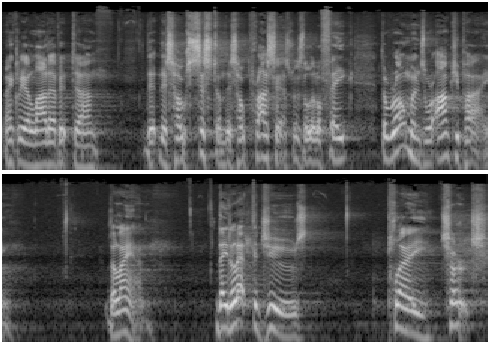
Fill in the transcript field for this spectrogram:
Frankly, a lot of it, um, this whole system, this whole process was a little fake. The Romans were occupying the land. They let the Jews play church,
